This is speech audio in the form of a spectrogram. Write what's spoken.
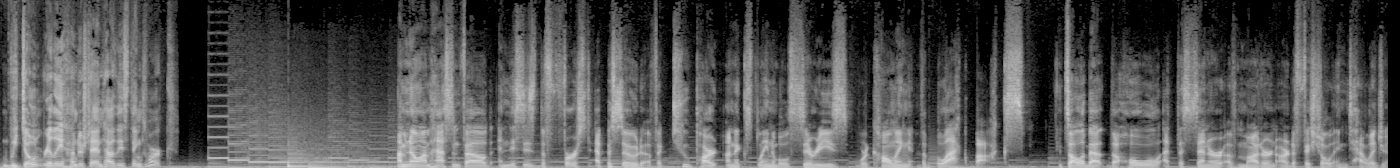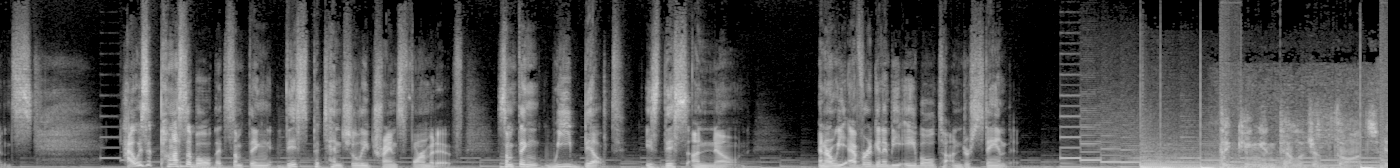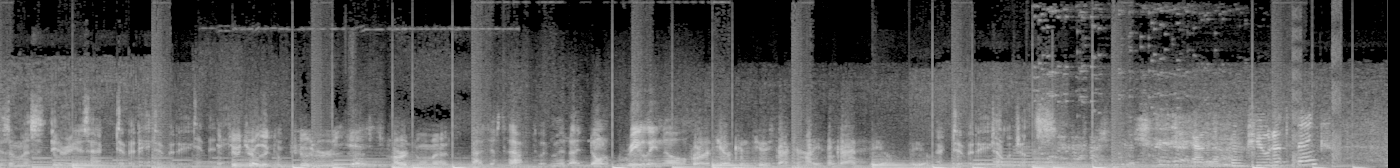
we don't really understand how these things work. I'm Noam Hassenfeld, and this is the first episode of a two part unexplainable series we're calling The Black Box. It's all about the hole at the center of modern artificial intelligence. How is it possible that something this potentially transformative, something we built, is this unknown? And are we ever going to be able to understand it? Thinking intelligent thoughts is a mysterious activity. The future of the computer is just hard to imagine. I just have to admit I don't really know. Well, if you're confused, Doctor, how do you think I feel? feel. Activity. Intelligence. Can the computer think?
